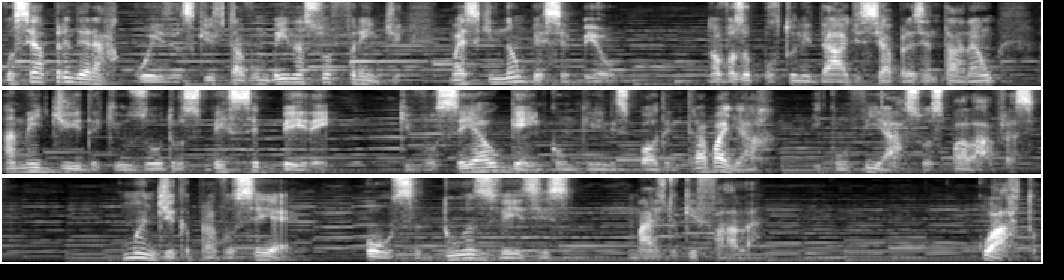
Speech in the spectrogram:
Você aprenderá coisas que estavam bem na sua frente, mas que não percebeu. Novas oportunidades se apresentarão à medida que os outros perceberem que você é alguém com quem eles podem trabalhar e confiar suas palavras. Uma dica para você é: ouça duas vezes mais do que fala. Quarto,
